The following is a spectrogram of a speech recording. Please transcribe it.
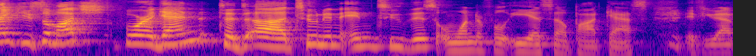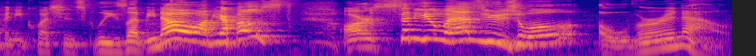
thank you so much for again to uh, tuning into this wonderful ESL podcast. If you have any questions, please let me know. I'm your host, Arsenio, as usual. Over and out.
